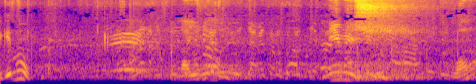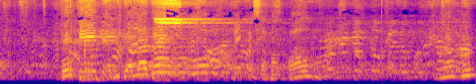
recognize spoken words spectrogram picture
Bigay mo. Layo yan. Nimish. One. 14, Regalado. May kasamang foul. Number.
